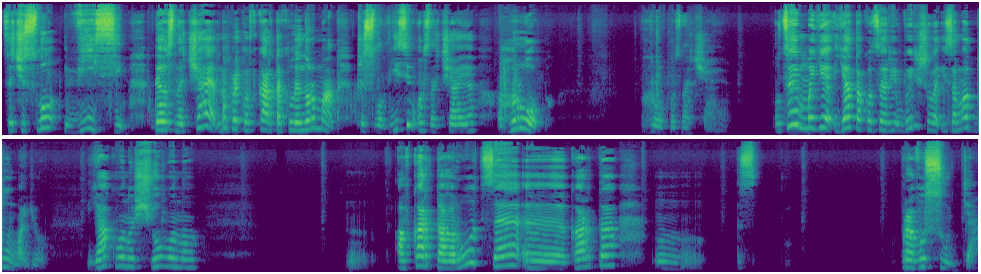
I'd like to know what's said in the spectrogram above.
це число 8, де означає, наприклад, в картах Ленорман число 8 означає гроб. Гроб означає. Оце моє, я так оце вирішила і сама думаю, як воно, що воно. А в карта Таро це е, карта з правосуддя.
